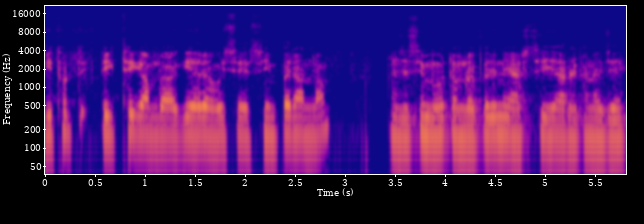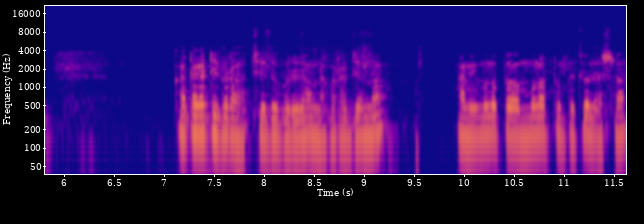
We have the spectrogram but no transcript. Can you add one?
ভিতর দিক থেকে আমরা গিয়ে হয়েছে সিম পেরে আনলাম। এই যে সিমুট আমরা পেরে নিয়ে আসছি। আর এখানে যে কাটাকাটি করা হচ্ছে দুপুরে রান্না করার জন্য। আমি মূলত মূলা তুলতে চলে আসলাম।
